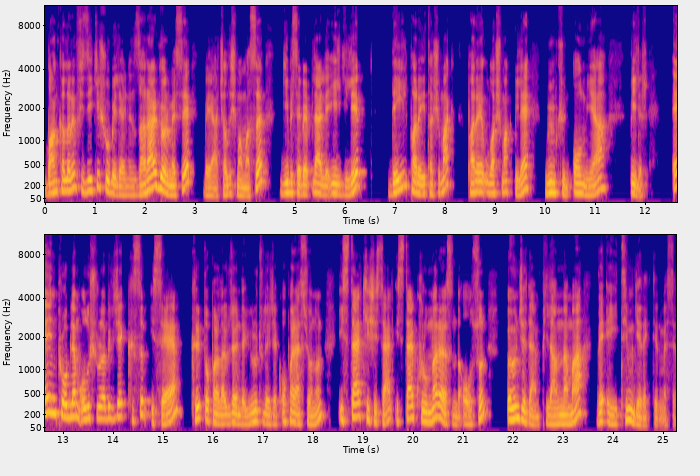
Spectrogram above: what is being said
bankaların fiziki şubelerinin zarar görmesi veya çalışmaması gibi sebeplerle ilgili değil parayı taşımak, paraya ulaşmak bile mümkün olmayabilir. En problem oluşturabilecek kısım ise kripto paralar üzerinde yürütülecek operasyonun ister kişisel ister kurumlar arasında olsun önceden planlama ve eğitim gerektirmesi.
